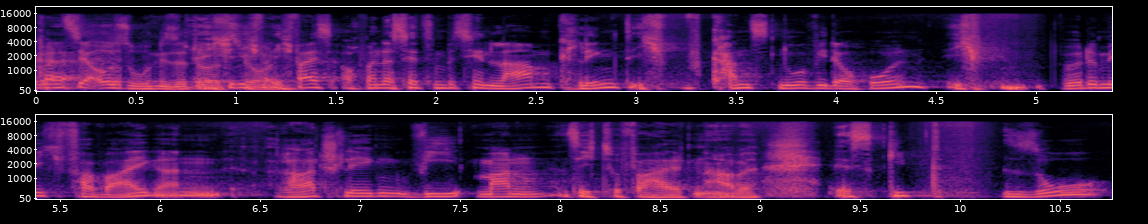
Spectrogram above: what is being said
kannst ja aussuchen, die Situation. Ich, ich, ich, weiß, auch wenn das jetzt ein bisschen lahm klingt, ich kann es nur wiederholen. Ich würde mich verweigern, Ratschlägen, wie man sich zu verhalten habe. Es gibt so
